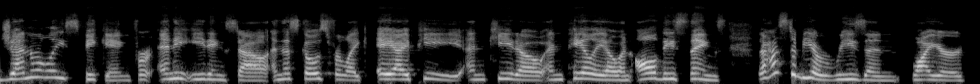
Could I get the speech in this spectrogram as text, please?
generally speaking, for any eating style, and this goes for like AIP and keto and paleo and all these things, there has to be a reason why you're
